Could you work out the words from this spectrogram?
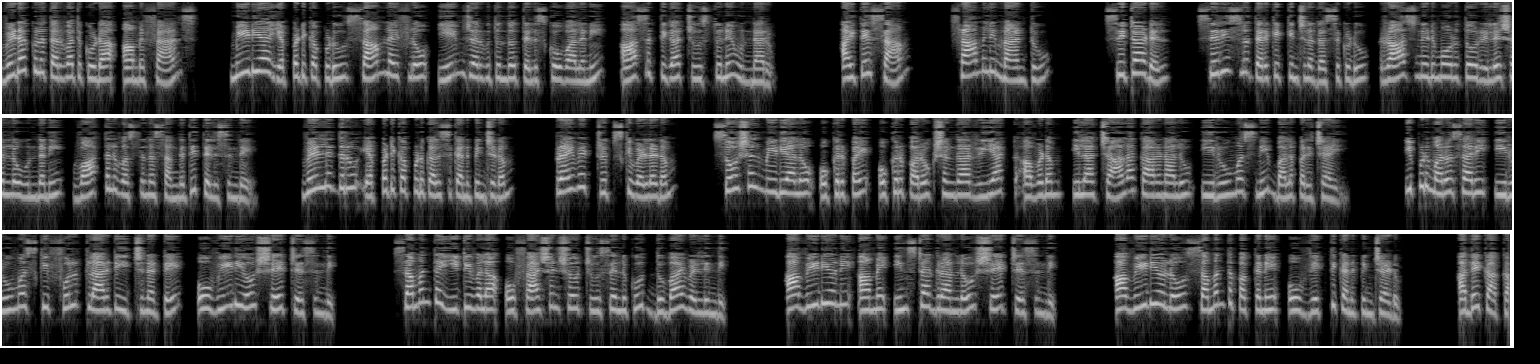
విడాకుల తర్వాత కూడా ఆమె ఫ్యాన్స్ మీడియా ఎప్పటికప్పుడు సామ్ లైఫ్లో ఏం జరుగుతుందో తెలుసుకోవాలని ఆసక్తిగా చూస్తూనే ఉన్నారు. అయితే Sam Family Man two Citadel సిరీస్లో తెరకెక్కించిన దర్శకుడు రాజ్ నిడుమోరుతో రిలేషన్లో ఉందని వార్తలు వస్తున్న సంగతి తెలిసిందే. వీళ్ళిద్దరూ ఎప్పటికప్పుడు కలిసి కనిపించడం ప్రైవేట్ ట్రిప్స్కి వెళ్ళడం సోషల్ మీడియాలో ఒకరిపై ఒకరు పరోక్షంగా రియాక్ట్ అవ్వడం ఇలా చాలా కారణాలు ఈ రూమర్స్ని బలపరిచాయి. ఇప్పుడు మరోసారి ఈ రూమర్స్కి ఫుల్ క్లారిటీ ఇచ్చినట్టే ఓ వీడియో షేర్ చేసింది. సమంత ఇటీవల ఓ ఫ్యాషన్ షో చూసేందుకు దుబాయ్ వెళ్ళింది. ఆ వీడియోని ఆమె ఇన్స్టాగ్రామ్లో షేర్ చేసింది. ఆ వీడియోలో సమంత పక్కనే ఓ వ్యక్తి కనిపించాడు. అదే కాక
